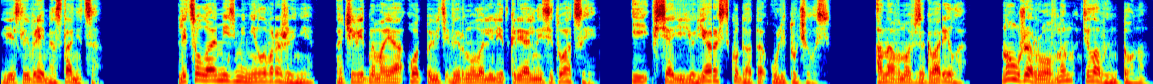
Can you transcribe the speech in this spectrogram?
если время останется». Лицо Лами изменило выражение. Очевидно, моя отповедь вернула Лилит к реальной ситуации, и вся ее ярость куда-то улетучилась. Она вновь заговорила, но уже ровным деловым тоном.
